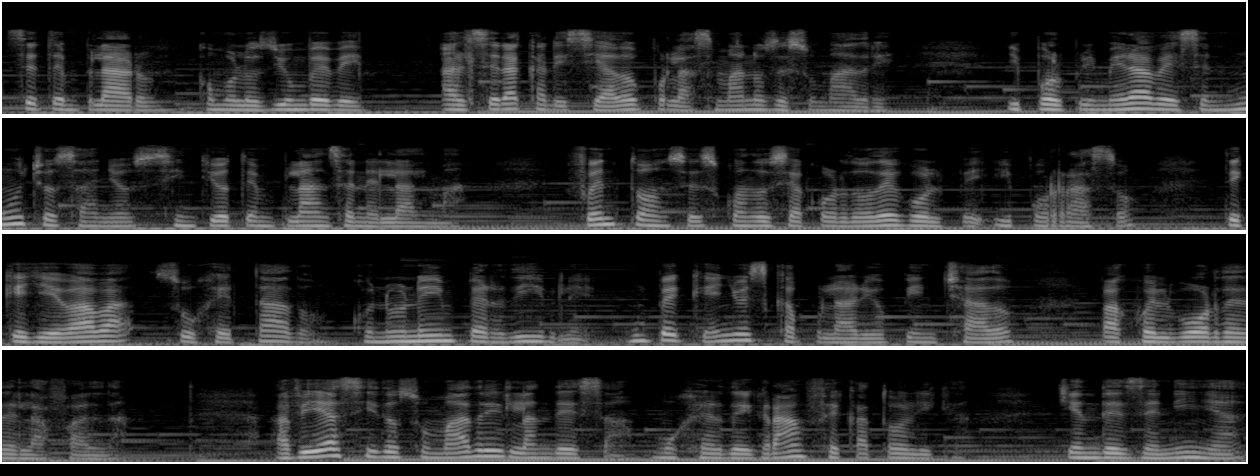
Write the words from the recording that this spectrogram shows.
se templaron como los de un bebé al ser acariciado por las manos de su madre, y por primera vez en muchos años sintió templanza en el alma. Fue entonces cuando se acordó de golpe y porrazo de que llevaba sujetado con una imperdible un pequeño escapulario pinchado bajo el borde de la falda. Había sido su madre irlandesa, mujer de gran fe católica, quien desde niña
